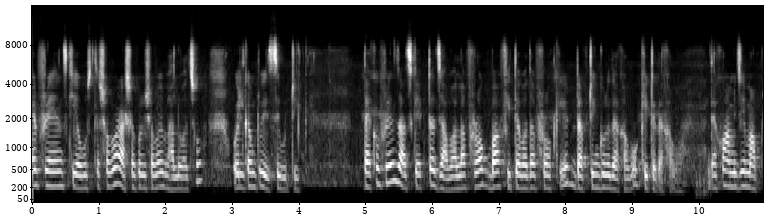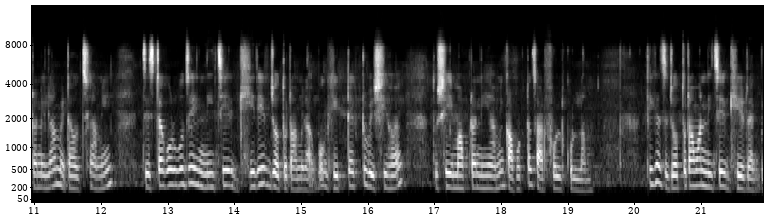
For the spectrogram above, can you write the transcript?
হাই ফ্রেন্ডস কী অবস্থা সবার? আশা করি সবাই ভালো আছো। Welcome to AC boutique. দেখো ফ্রেন্ডস আজকে একটা জাবালা ফ্রক বা ফিতে ফ্রকের ডাফটিং করে দেখাবো, কেটে দেখাবো। দেখো আমি যে মাপটা নিলাম, এটা হচ্ছে আমি চেষ্টা করব যে নিচের ঘেরের যতটা আমি রাখব, ঘেরটা একটু বেশি হয়, তো সেই মাপটা নিয়ে আমি কাপড়টা চার ফোল্ড করলাম। ঠিক আছে, যতটা আমার নিচের ঘের রাখবে।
